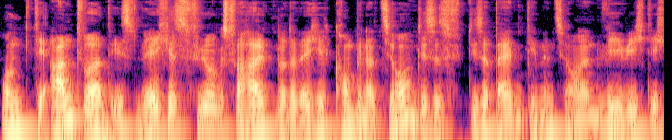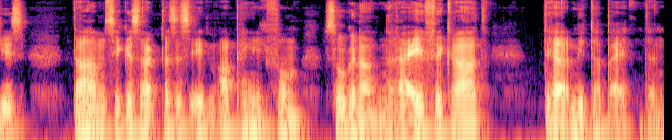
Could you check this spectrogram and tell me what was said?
Und die Antwort ist, welches Führungsverhalten oder welche Kombination dieses, dieser beiden Dimensionen wie wichtig ist. Da haben sie gesagt, dass es eben abhängig vom sogenannten Reifegrad der Mitarbeitenden.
